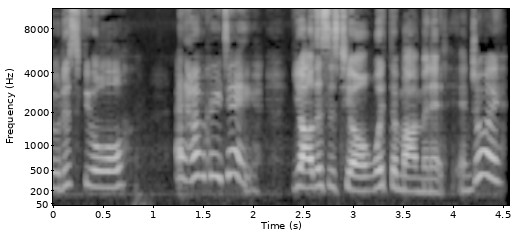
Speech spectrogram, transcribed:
food is fuel, and have a great day. Y'all, this is Teal with the Mom Minute. Enjoy.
